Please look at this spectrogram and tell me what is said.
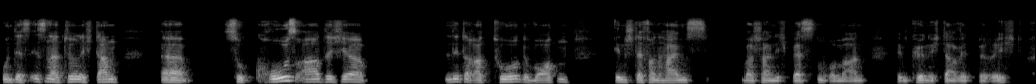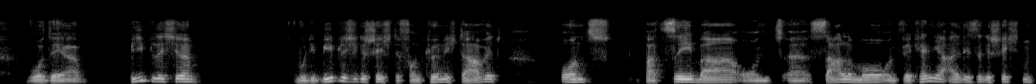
Und es ist natürlich dann äh, zu großartiger Literatur geworden in Stefan Heims wahrscheinlich besten Roman, dem König David Bericht, wo der biblische wo die biblische Geschichte von König David und Bathseba und äh, Salomo und wir kennen ja all diese Geschichten,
